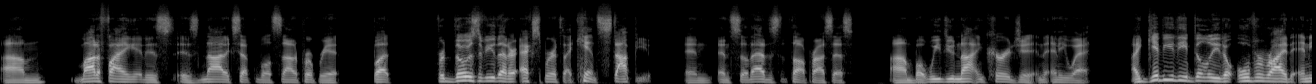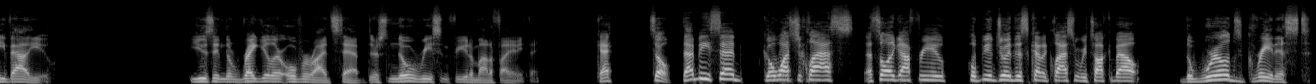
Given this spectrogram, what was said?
Um, modifying it is is not acceptable. It's not appropriate. But for those of you that are experts, I can't stop you. And and so that is the thought process. Um, but we do not encourage it in any way. I give you the ability to override any value using the regular overrides tab. There's no reason for you to modify anything. Okay. So that being said, go watch the class. That's all I got for you. Hope you enjoyed this kind of class where we talk about the world's greatest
